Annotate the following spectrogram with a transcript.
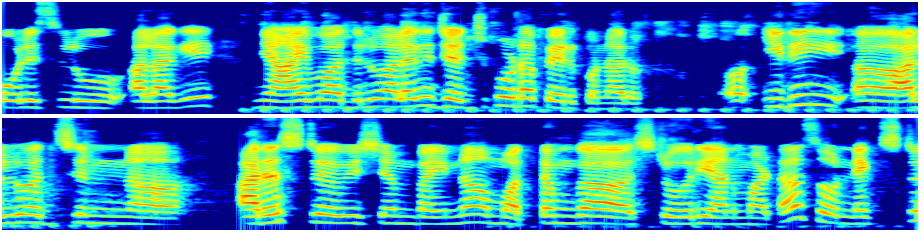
పోలీసులు అలాగే న్యాయవాదులు అలాగే జడ్జ్ కూడా పేర్కొన్నారు. ఇది అల్లు అర్జున్ అరెస్ట్ విషయం పైన మొత్తంగా స్టోరీ అన్నమాట. సో, నెక్స్ట్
